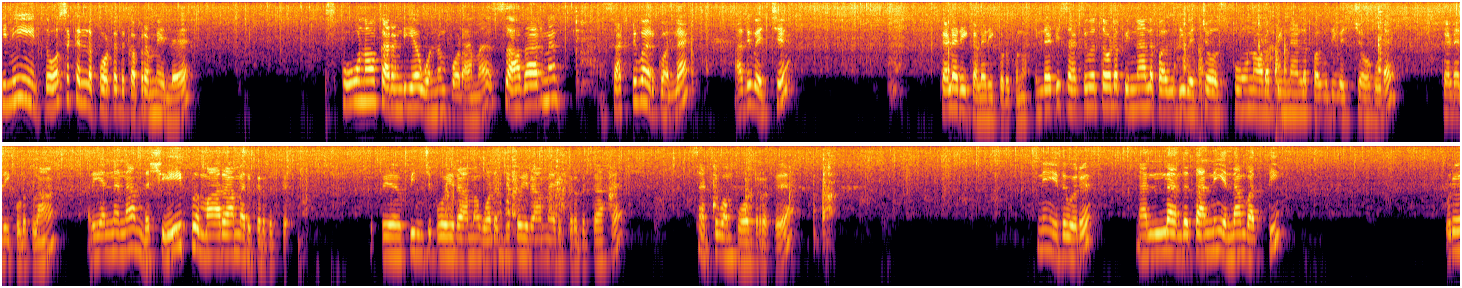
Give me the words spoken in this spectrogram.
இனி தோசைக்கல்ல போட்டதுக்கப்புறமேலு ஸ்பூனோ கரண்டியோ ஒன்றும் போடாமல் சாதாரண சட்டுவம் இருக்கும்ல அது வச்சு கிளறி கிளறி கொடுக்கணும். இல்லாட்டி சட்டுவத்தோட பின்னால் பகுதி வச்சோ ஸ்பூனோட பின்னால் பகுதி வச்சோ கூட கிளறி கொடுக்கலாம். அது என்னென்னா அந்த ஷேப்பு மாறாமல் இருக்கிறதுக்கு பிஞ்சு போயிடாமல் உடஞ்சி போயிடாமல் இருக்கிறதுக்காக சட்டுவம் போடுறது. இனி இது ஒரு நல்ல அந்த தண்ணி எல்லாம் வற்றி ஒரு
